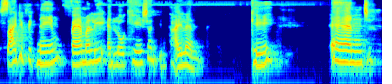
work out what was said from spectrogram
scientific name, family, and location in Thailand. Okay. And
